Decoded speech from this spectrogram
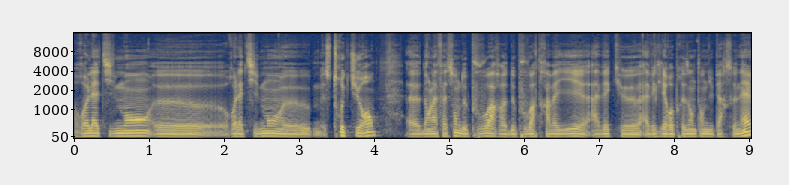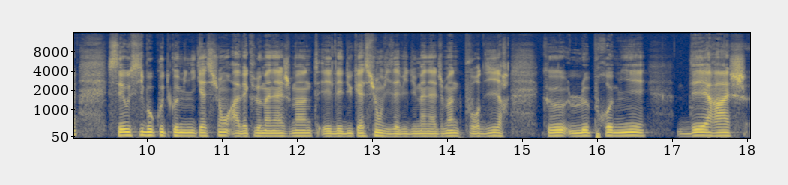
relativement, euh, relativement euh, structurant euh, dans la façon de pouvoir, de pouvoir travailler avec, avec les représentants du personnel. C'est aussi beaucoup de communication avec le management et l'éducation vis-à-vis du management pour dire que le premier DRH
